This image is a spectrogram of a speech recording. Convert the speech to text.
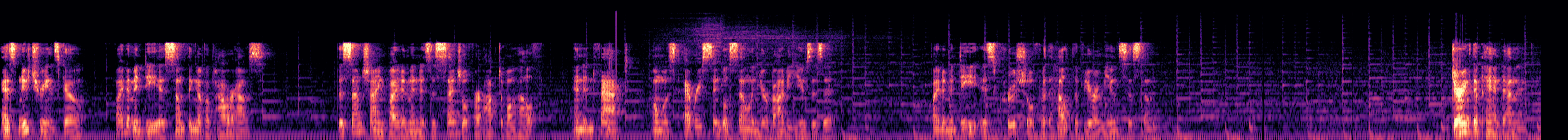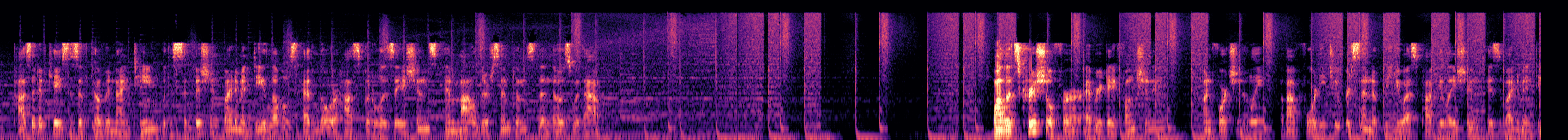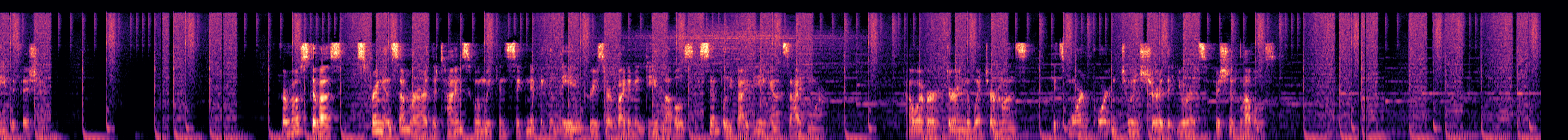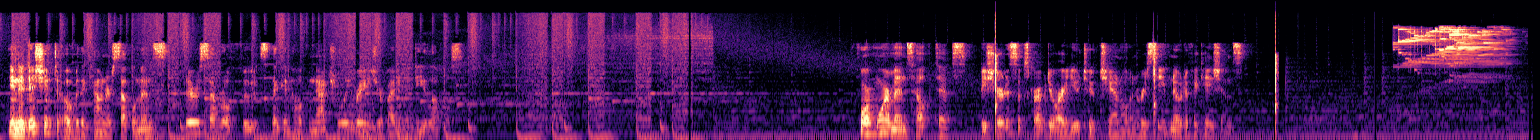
As nutrients go, vitamin D is something of a powerhouse. The sunshine vitamin is essential for optimal health, and in fact, almost every single cell in your body uses it. Vitamin D is crucial for the health of your immune system. During the pandemic, positive cases of COVID-19 with sufficient vitamin D levels had lower hospitalizations and milder symptoms than those without. While it's crucial for our everyday functioning, unfortunately, about 42% of the US population is vitamin D deficient. For most of us, spring and summer are the times when we can significantly increase our vitamin D levels simply by being outside more. However, during the winter months, it's more important to ensure that you are at sufficient levels. In addition to over-the-counter supplements, there are several foods that can help naturally raise your vitamin D levels. For more men's health tips, be sure to subscribe to our YouTube channel and receive notifications.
